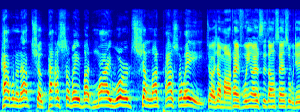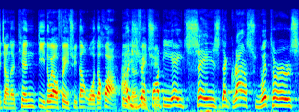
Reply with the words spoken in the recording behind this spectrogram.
Heaven and earth shall pass away, but my words shall not pass away. 就好像马太福音二十四章三十五节讲的，天地都要废去，但我的话不能废去 Isaiah 废去。48 says, The grass withers,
